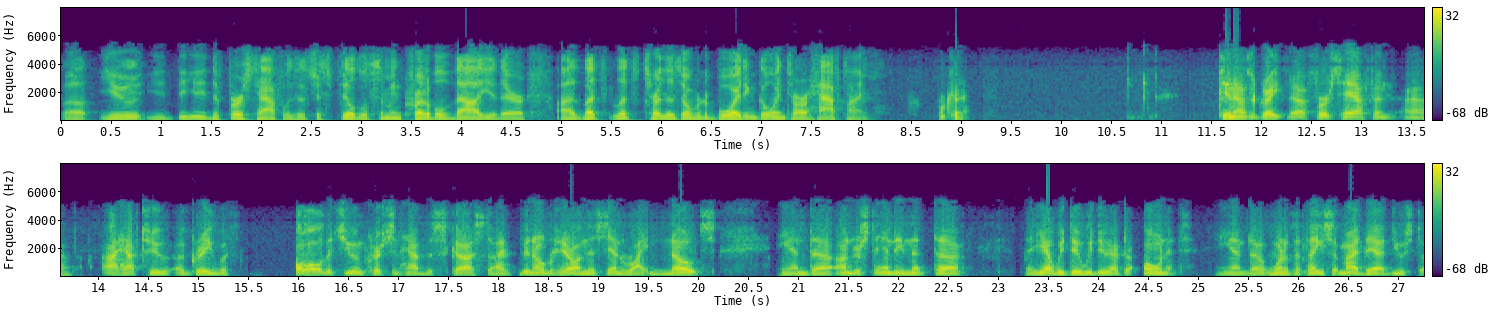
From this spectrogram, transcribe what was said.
Well, you, you the, the first half was just filled with some incredible value there. Uh, let's let's turn this over to Boyd and go into our halftime. Okay. Tim, that was a great uh, first half, and uh, I have to agree with all that you and Christian have discussed. I've been over here on this end writing notes and uh, understanding that, uh, that, yeah, we do we do have to own it. And uh, one of the things that my dad used to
